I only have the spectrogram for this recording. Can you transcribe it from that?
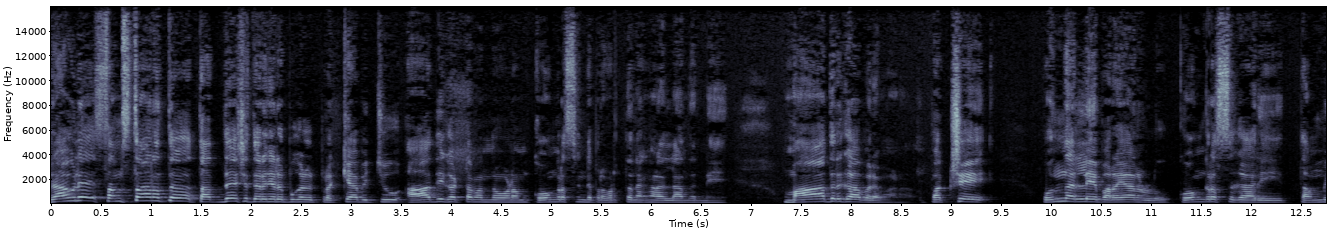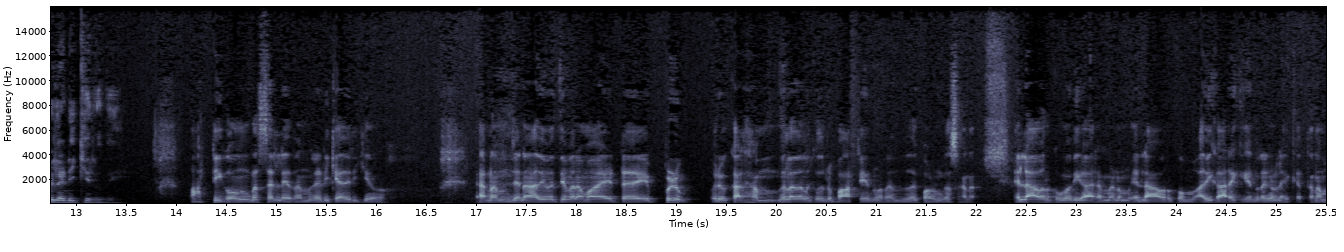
രാഹുലെ സംസ്ഥാനത്ത് തദ്ദേശ തെരഞ്ഞെടുപ്പുകൾ പ്രഖ്യാപിച്ചു. ആദ്യഘട്ടമെന്നോണം കോൺഗ്രസിന്റെ പ്രവർത്തനങ്ങളെല്ലാം തന്നെ മാതൃകാപരമാണ്. പക്ഷേ ഒന്നല്ലേ പറയാനുള്ളൂ കോൺഗ്രസ്സുകാരെ തമ്മിലടിക്കരുത്. പാർട്ടി കോൺഗ്രസ് അല്ലേ തമ്മിലടിക്കാതിരിക്കുമോ കാരണം ജനാധിപത്യപരമായിട്ട് എപ്പോഴും ഒരു കലഹം നിലനിൽക്കുന്ന ഒരു പാർട്ടി എന്ന് പറയുന്നത് കോൺഗ്രസ് ആണ് എല്ലാവർക്കും അധികാരം വേണം എല്ലാവർക്കും അധികാര കേന്ദ്രങ്ങളിലേക്ക് എത്തണം.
